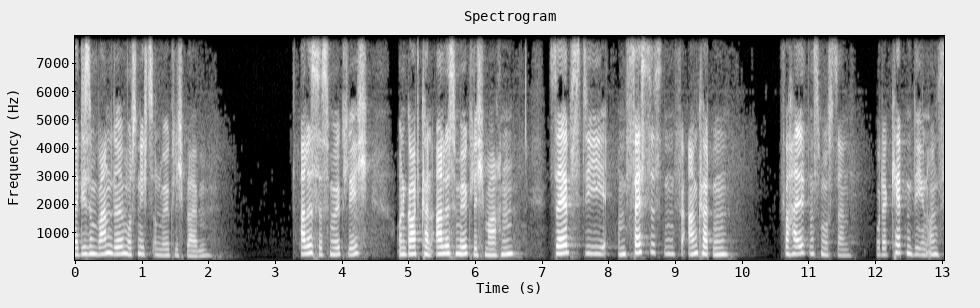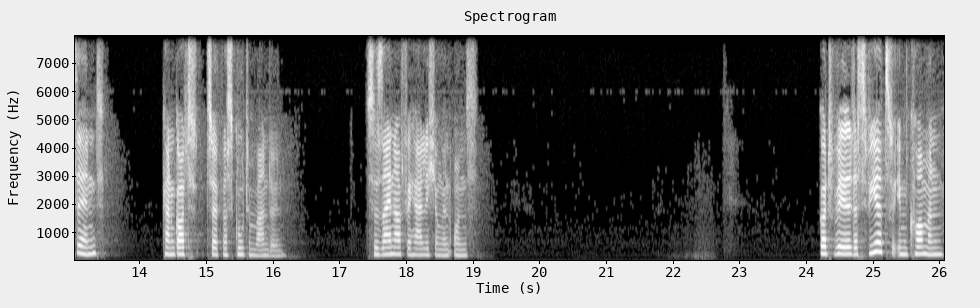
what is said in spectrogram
bei diesem Wandel muss nichts unmöglich bleiben. Alles ist möglich und Gott kann alles möglich machen. Selbst die am festesten verankerten Verhaltensmustern oder Ketten, die in uns sind, kann Gott zu etwas Gutem wandeln. Zu seiner Verherrlichung in uns. Gott will, dass wir zu ihm kommen,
